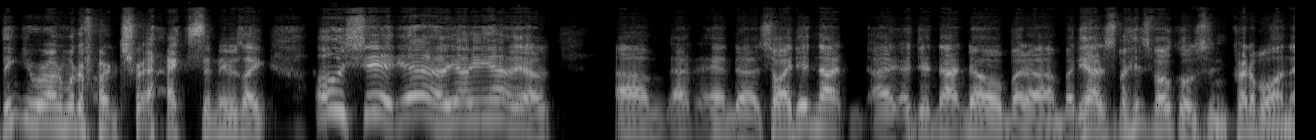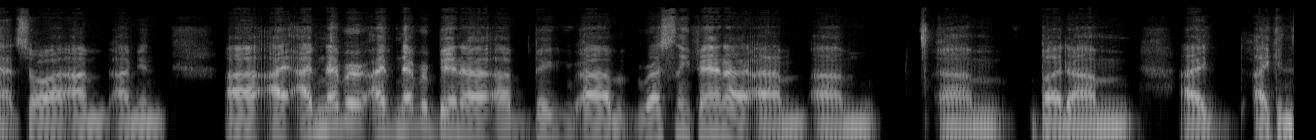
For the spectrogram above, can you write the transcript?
think you were on one of our tracks and he was like oh shit yeah yeah yeah yeah um that, and uh, so i did not I, I, did not know but um but yeah his, his vocal is incredible on that so I, i'm i mean uh, I, I've never, I've never been a, a big um, wrestling fan. I, um, um, um, but um, I, I can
